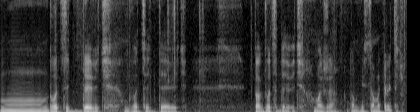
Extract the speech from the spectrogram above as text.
м, 29. 29. Так, 29. Майже там місцями 30.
